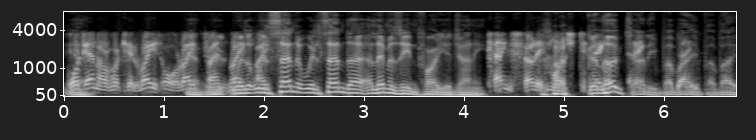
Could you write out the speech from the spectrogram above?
yeah. Oh, then our hotel, right? Oh, right, yeah, friend, we'll, right, we'll, send we'll send a, a, limousine for you, Johnny. Thanks very much. Good luck, Johnny. Bye bye. Bye bye.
